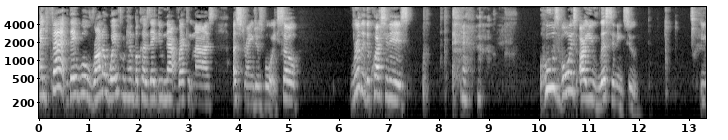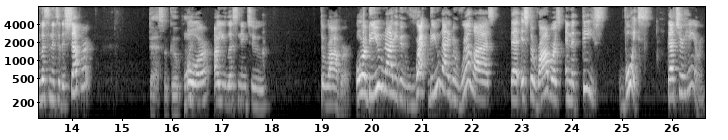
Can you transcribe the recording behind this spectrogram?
In fact, they will run away from him because they do not recognize a stranger's voice. So, really, the question is whose voice are you listening to? Are you listening to the shepherd? That's a good point. Or are you listening to robber? Or do you not even rec- do you not even realize that it's the robbers and the thief's voice? that you're hearing.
